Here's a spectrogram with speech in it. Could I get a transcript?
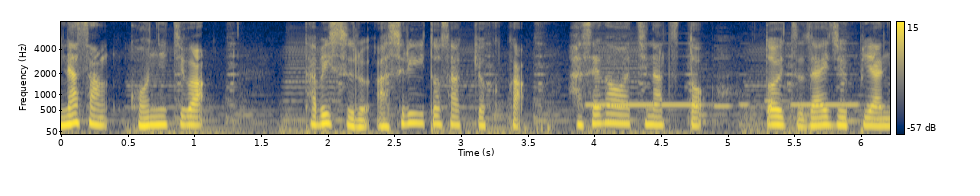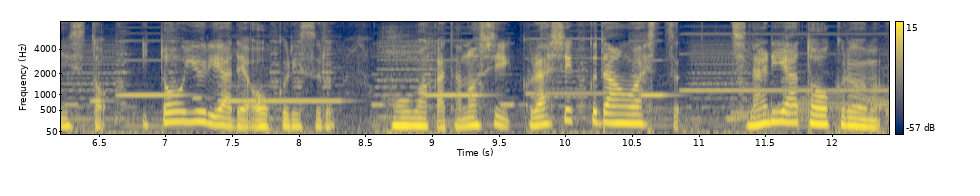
皆さんこんにちは。旅するアスリート作曲家長谷川千夏とドイツ在住ピアニスト伊藤ゆりやでお送りするほんわか楽しいクラシック談話室チナリアトークルーム。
